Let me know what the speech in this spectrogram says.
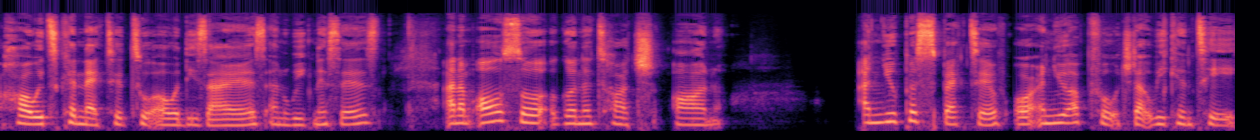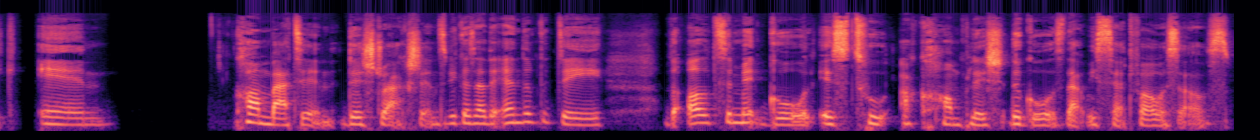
how it's connected to our desires and weaknesses. And I'm also going to touch on a new perspective or a new approach that we can take in combating distractions because at the end of the day, the ultimate goal is to accomplish the goals that we set for ourselves.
